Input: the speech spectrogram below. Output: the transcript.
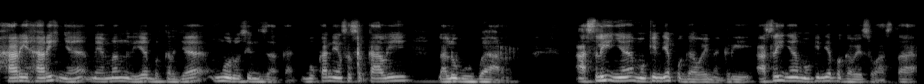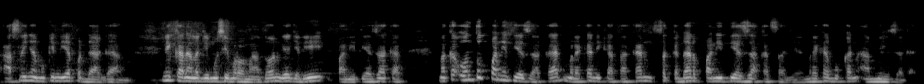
hari-harinya memang dia bekerja ngurusin zakat. Bukan yang sesekali lalu bubar. Aslinya mungkin dia pegawai negeri, aslinya mungkin dia pegawai swasta, aslinya mungkin dia pedagang. Ini karena lagi musim Ramadan dia jadi panitia zakat. Maka untuk panitia zakat mereka dikatakan sekedar panitia zakat saja. Mereka bukan amil zakat.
